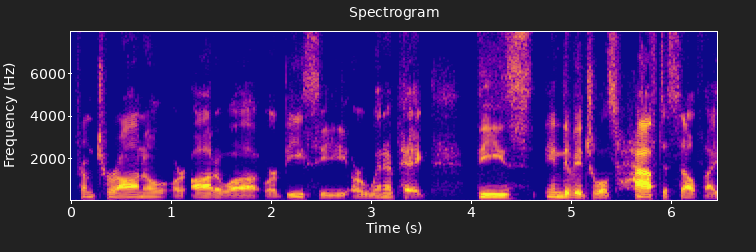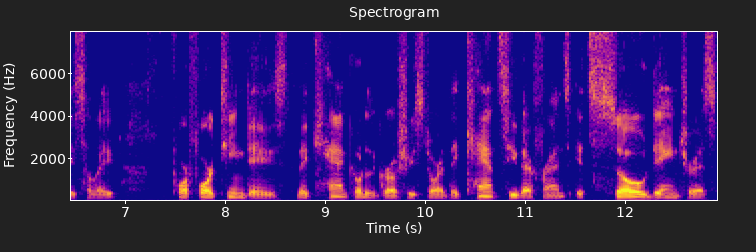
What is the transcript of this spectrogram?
from Toronto or Ottawa or BC or Winnipeg, these individuals have to self isolate for 14 days. They can't go to the grocery store. They can't see their friends. It's so dangerous.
